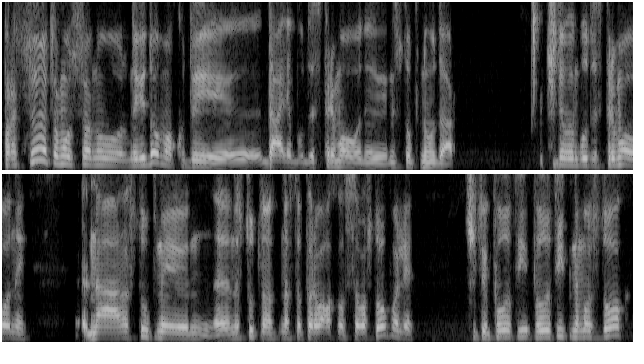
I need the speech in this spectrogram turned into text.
Працює, тому що ну невідомо, куди е, далі буде спрямований наступний удар. Чи то він буде спрямований на наступний е, наступну нафтоперевалку в Севастополі, чи то полетить, на моздок,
